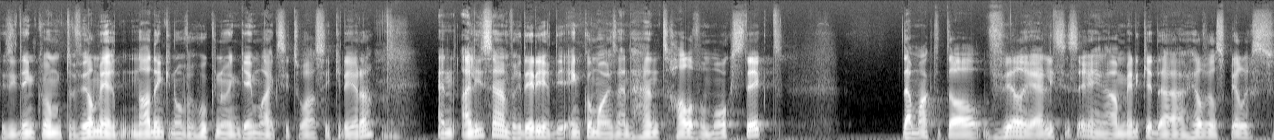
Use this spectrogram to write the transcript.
Dus ik denk, we moeten veel meer nadenken over hoe kunnen we een game-like situatie creëren. En al is hij een verdediger die enkel maar zijn hand half omhoog steekt, dat maakt het al veel realistischer. En je gaat merken dat heel veel spelers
